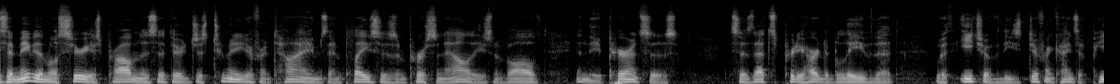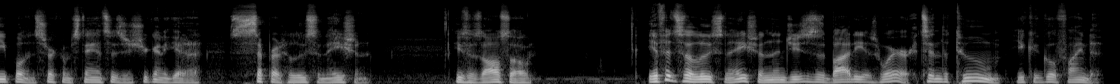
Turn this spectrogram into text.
said maybe the most serious problem is that there are just too many different times and places and personalities involved in the appearances. He says that's pretty hard to believe that with each of these different kinds of people and circumstances that you're going to get a separate hallucination. He says also, if it's a hallucination, then Jesus' body is where? It's in the tomb. You could go find it.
